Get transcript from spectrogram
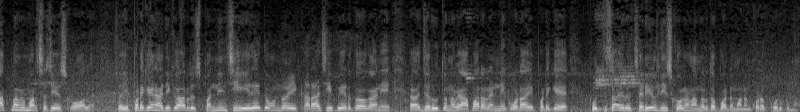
ఆత్మ విమర్శ చేసుకోవాలి. సో ఇప్పటికైనా అధికారులు స్పందించి ఏదైతే ఉందో ఈ కరాచీ పేరుతో కానీ జరుగుతున్న వ్యాపారాలన్నీ కూడా ఇప్పటికే పూర్తిస్థాయిలో చర్యలు తీసుకోవాలని అందరితో పాటు మనం కూడా కోరుకున్నాం.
